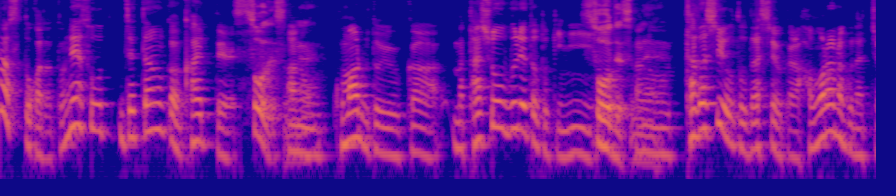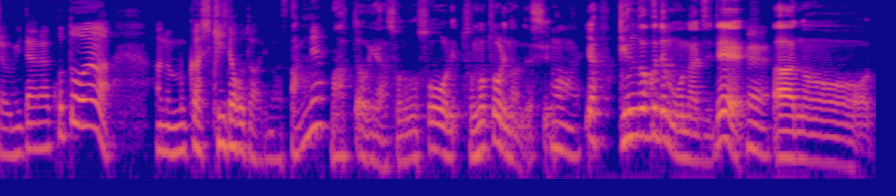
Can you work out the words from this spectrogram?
ーラスとかだとねそう絶対音感かえってそうですあのね。困るというか、まあ、多少ブレた時にそうですねあの。正しい音を出しちゃうからハモらなくなっちゃうみたいなことはあの昔聞いたことありますけどね。またいやその通りその通りなんですよ。はいいや弦楽でも同じで、ええあの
